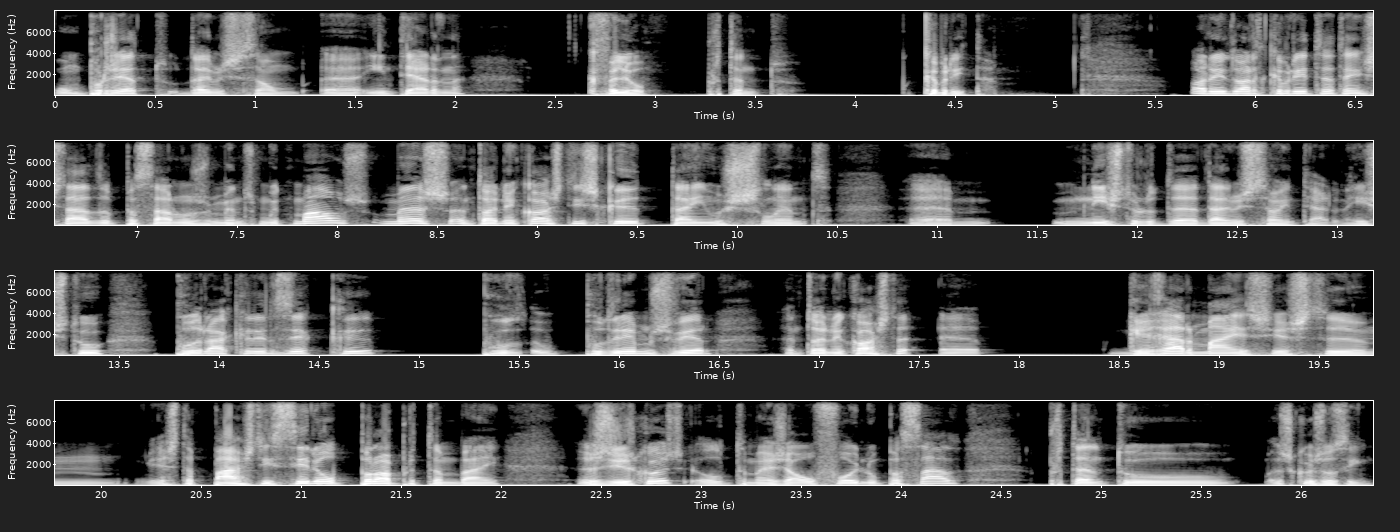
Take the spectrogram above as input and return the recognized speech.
um projeto da administração uh, interna que falhou. Portanto, Cabrita. Ora, Eduardo Cabrita tem estado a passar uns momentos muito maus, mas António Costa diz que tem um excelente uh, ministro da, da, administração interna. Isto poderá querer dizer que pod poderemos ver António Costa a agarrar mais este, esta pasta e ser ele próprio também a agir as coisas. Ele também já o foi no passado, portanto, as coisas assim.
